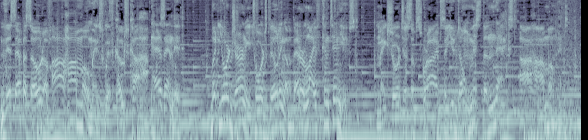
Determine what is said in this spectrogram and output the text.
This episode of Aha Moments with Coach Ka has ended, but your journey towards building a better life continues. Make sure to subscribe so you don't miss the next Aha Moment.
